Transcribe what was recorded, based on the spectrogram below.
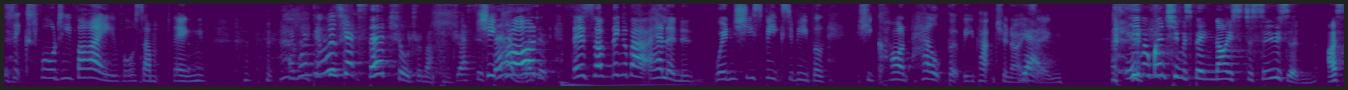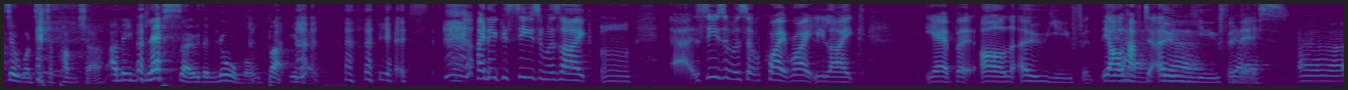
six forty-five or something. I wonder who gets their children up and dresses She them. Can't. There's something about Helen when she speaks to people. She can't help but be patronising. Yeah. Even when she was being nice to Susan, I still wanted to punch her. I mean, less so than normal, but you know. yes, I know because Susan was like, mm. uh, Susan was sort of quite rightly like, yeah, but I'll owe you for. I'll have to owe Yeah, you for yeah. this. Uh,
